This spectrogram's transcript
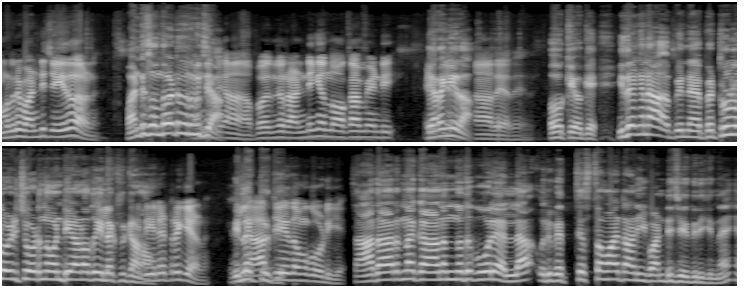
നമ്മളൊരു വണ്ടി ചെയ്തതാണ്. വണ്ടി സ്വന്തമായിട്ട് നിർമ്മിച്ചാ? ആ അപ്പോൾ റണ്ണിങ് ഒന്ന് നോക്കാൻ വേണ്ടി ഇറങ്ങിയതാ? ആ, അതെ അതെ അതെ. Okay okay. ഇതെങ്ങനെ പിന്നെ പെട്രോൾ ഒഴിച്ച് ഓടുന്ന വണ്ടിയാണോ അതോ ഇലക്ട്രിക് ആണോ? ഇലക്ട്രിക് ആണ്. Electric. ചാർജ് ചെയ്ത് നമുക്ക് ഓടിക്കാം. സാധാരണ കാണുന്നത് പോലെയല്ല ഒരു വ്യത്യസ്തമായിട്ടാണ് ഈ വണ്ടി ചെയ്തിരിക്കുന്നത്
